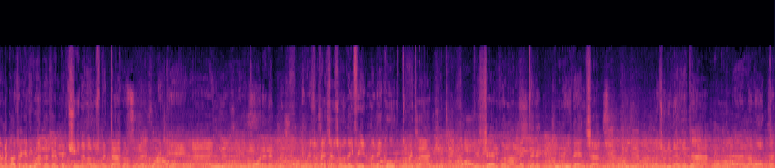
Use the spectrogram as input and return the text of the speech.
È una cosa che riguarda sempre il cinema, lo spettacolo, perché il cuore di questo festival sono dei film, dei cortometraggi che servono a mettere in evidenza la solidarietà, eh, la lotta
